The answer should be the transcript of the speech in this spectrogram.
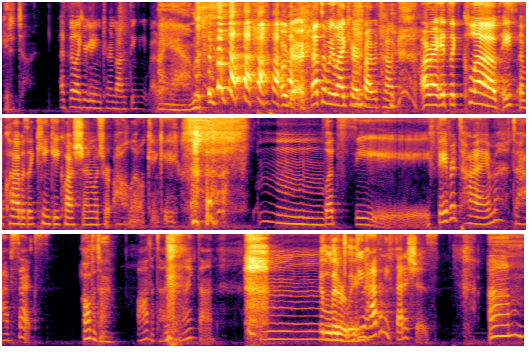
get it done. I feel like you're getting turned on thinking about it. I am. okay. That's what we like here at Private Talk. All right, it's a club. Ace of club is a kinky question, which we're all a little kinky. Mm, Let's see. Favorite time to have sex? All the time. All the time. I like that. Literally. Do you have any fetishes? um,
